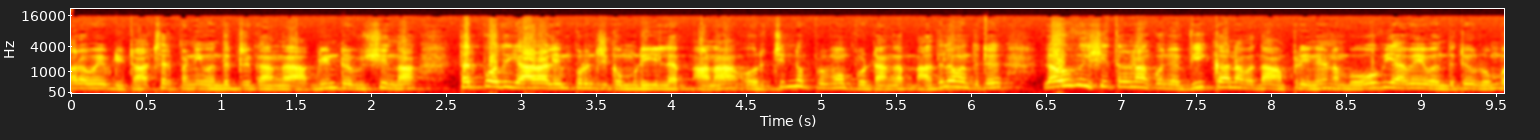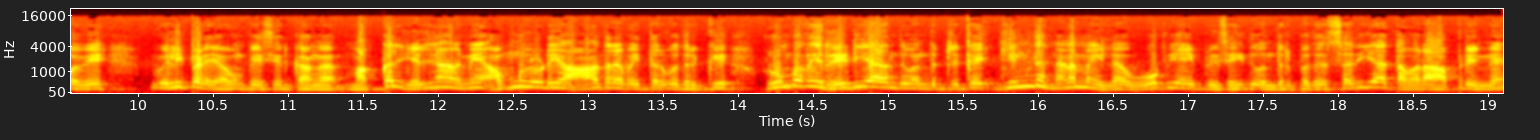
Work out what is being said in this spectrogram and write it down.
ஆரோவை இப்படி டார்ச்சர் பண்ணி வந்துட்டு இருக்காங்க அப்படின்ற விஷயம் தான் தற்போது யாராலையும் புரிஞ்சுக்க முடியல. ஆனா ஒரு சின்ன ப்ரோமோ போட்டாங்க. அதுல வந்துட்டு லவ் விஷயத்துல நான் கொஞ்சம் வீக்கானவ தான் அப்படின்னு நம்ம ஓவியாவே வந்துட்டு ரொம்பவே வெளிப்படையாகவும் பேசியிருக்காங்க. மக்கள் எல்லாருமே அவங்களுடைய ஆதரவை தருவதற்கு ரொம்பவே ரெடியா இருந்து வந்துட்டு இருக்க இந்த நிலைமையில ஓவியா இப்படி செய்து வந்திருப்பது சரியா தவறா அப்படின்னு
